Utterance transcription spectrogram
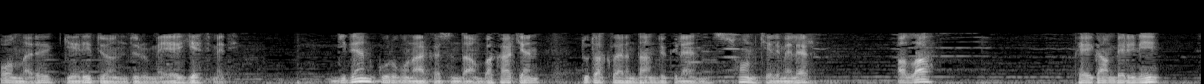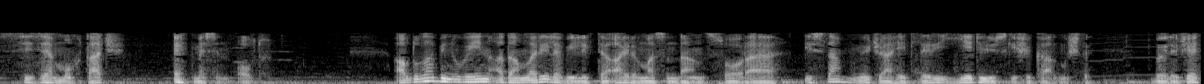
onları geri döndürmeye yetmedi. Giden grubun arkasından bakarken dudaklarından dökülen son kelimeler Allah peygamberini size muhtaç etmesin oldu. Abdullah bin Ubey'in adamlarıyla birlikte ayrılmasından sonra İslam mücahitleri 700 kişi kalmıştı. Böylece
